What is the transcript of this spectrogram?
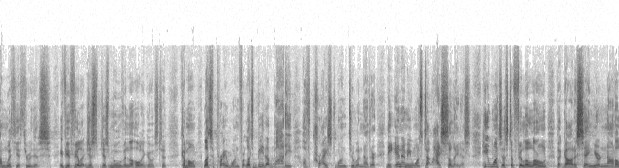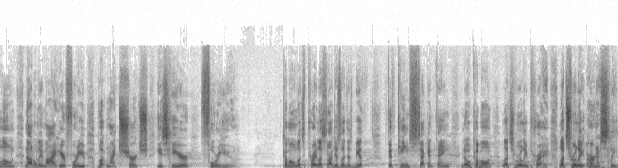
I'm with you through this. If you feel it, just, just move in the Holy Ghost. Come on, let's pray one for. Let's be the body of Christ one to another. The enemy wants to isolate us. He wants us to feel alone, but God is saying, You're not alone. Not only am I here for you, but my church is here for you. Come on, let's pray. Let's not just let this be a 15 second thing. No, come on. Let's really pray. Let's really earnestly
